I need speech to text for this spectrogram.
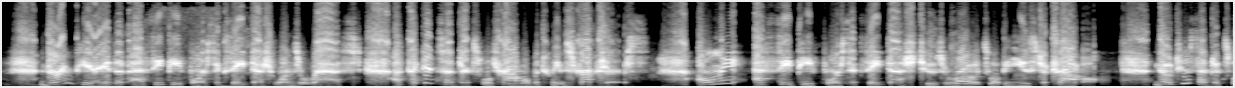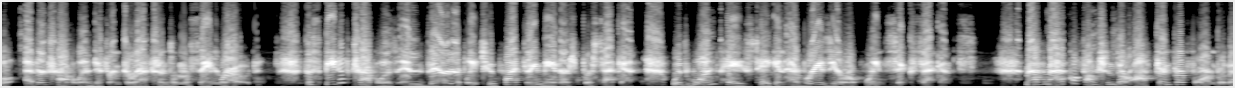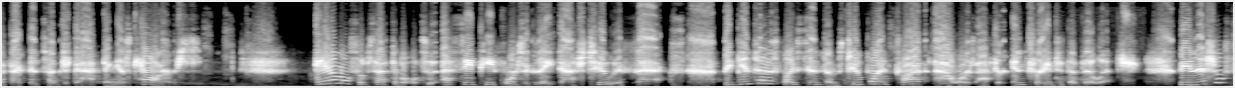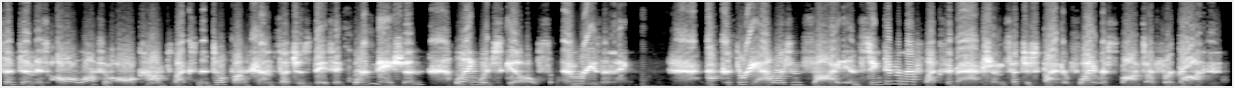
During periods of SCP-468-1's arrest, affected subjects will travel between structures. Only SCP-468-2's roads will be used to travel. No two subjects will ever travel in different directions on the same road. The speed of travel is invariably 2.3 meters per second, with one pace taken every 0.6 seconds. Mathematical functions are often performed with affected subject acting as counters. Animals susceptible to SCP-468-2 effects begin to display symptoms 2.5 hours after entry into the village. The initial symptom is all loss of all complex mental functions such as basic coordination, language skills, and reasoning. After three hours inside, instinctive and reflexive actions such as fight or flight response are forgotten.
